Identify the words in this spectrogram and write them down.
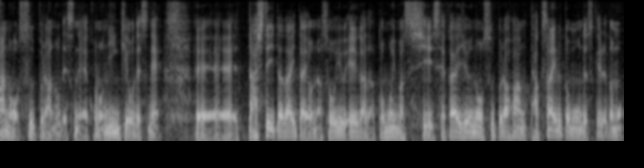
今のスープラのですねこの人気をですね、えー、出していただいたようなそういう映画だと思いますし世界中のスープラファンたくさんいると思うんですけれども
